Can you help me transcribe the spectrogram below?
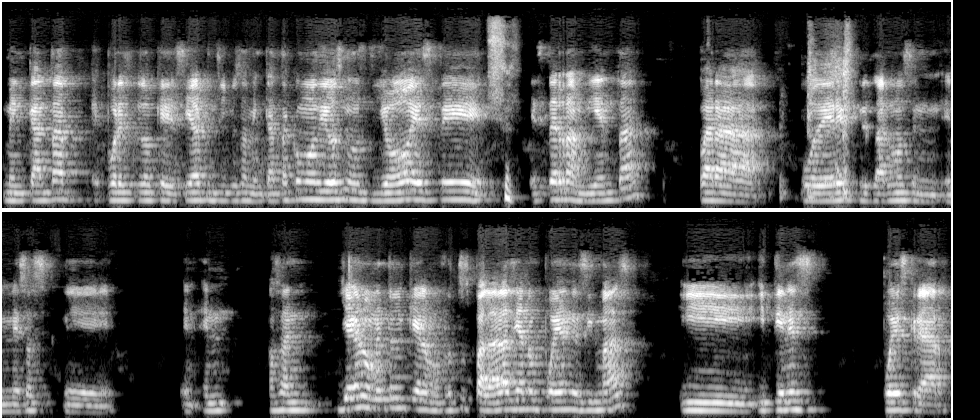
me encanta, eh, por lo que decía al principio, o sea, me encanta cómo Dios nos dio este, esta herramienta para poder expresarnos en, en esas, eh, en, en- o sea, llega el momento en el que a lo mejor tus palabras ya no pueden decir más y, y tienes, puedes crear,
